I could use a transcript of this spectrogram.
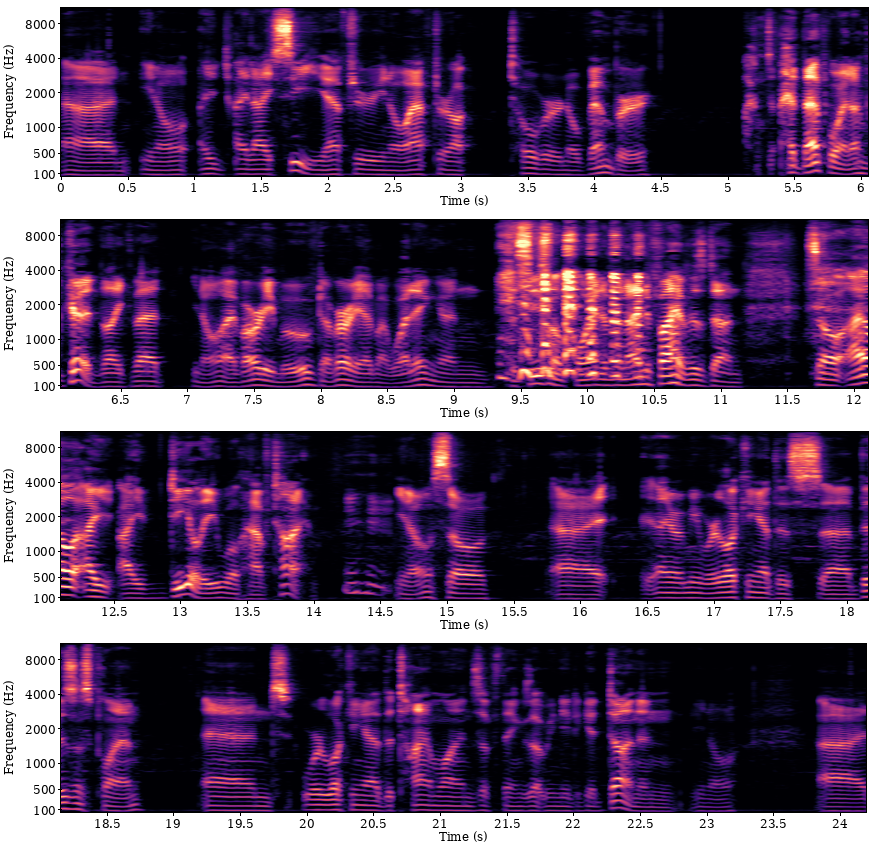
Uh, you know, I and I see after you know after October, November, at that point I'm good. Like that, you know, I've already moved, I've already had my wedding, and the seasonal point of the nine to five is done. So I'll I ideally will have time. Mm-hmm. You know, so uh, I mean we're looking at this uh, business plan and we're looking at the timelines of things that we need to get done and you know uh,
